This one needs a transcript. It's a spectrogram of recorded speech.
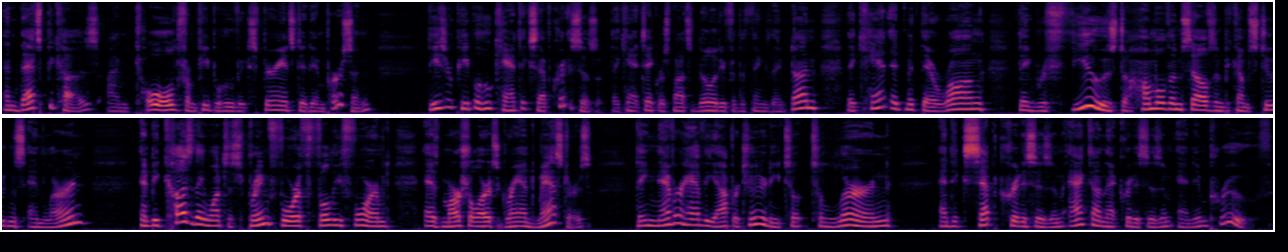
And that's because I'm told from people who've experienced it in person, these are people who can't accept criticism. They can't take responsibility for the things they've done. They can't admit they're wrong. They refuse to humble themselves and become students and learn. And because they want to spring forth fully formed as martial arts grand masters, they never have the opportunity to, to learn and accept criticism, act on that criticism, and improve.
